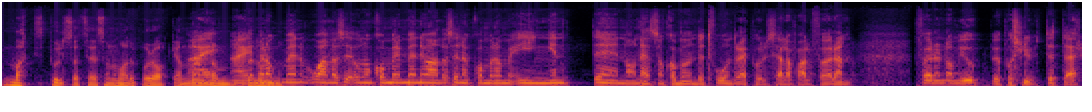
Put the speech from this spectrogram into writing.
maxpuls så att säga som de hade på rakan? Nej, men, de, nej, men, de, men, å andra sidan, de kommer, men å andra sidan kommer de inte någon häst som kommer under 200 i puls i alla fall förrän, förrän de är uppe på slutet där.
